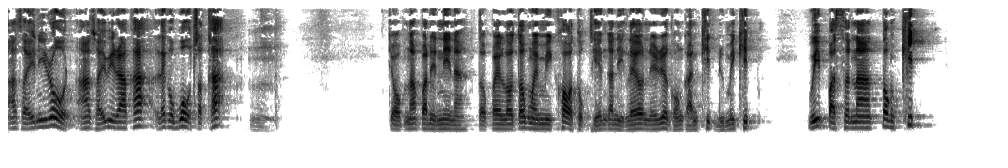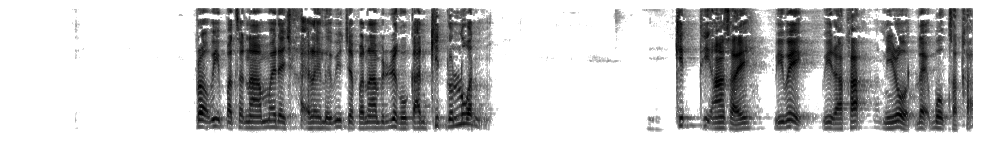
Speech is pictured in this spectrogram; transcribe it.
อาศัยนิโรธ อาศัยวิราคะ และก็โวสักะจบนะประเด็นนี้นะ ต่อไปเราต้องไม่มีข้อถกเถียงกันอีกแล้ว ในเรื่องของการคิดหรือไม่คิด วิปัสสนาต้องคิด เพราะวิปัสสนาไม่ได้ใช่อะไรเลย วิจารณาเป็นเรื่องของการคิดล้วนๆคิดที่อาศัยวิเวก วิราคะ นิโรธ และโบกสักะ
